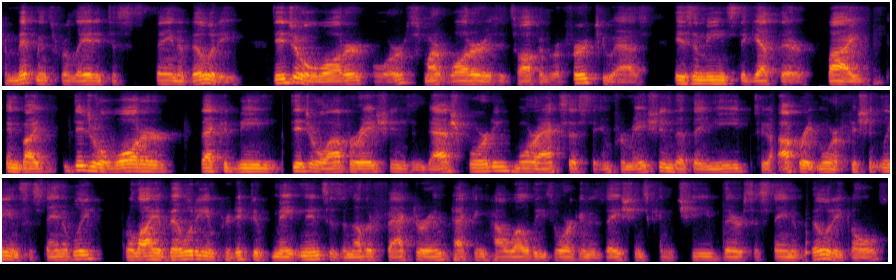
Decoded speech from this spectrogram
commitments related to sustainability, digital water, or smart water as it's often referred to as, is a means to get there. By and by digital water, that could mean digital operations and dashboarding, more access to information that they need to operate more efficiently and sustainably. Reliability and predictive maintenance is another factor impacting how well these organizations can achieve their sustainability goals.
